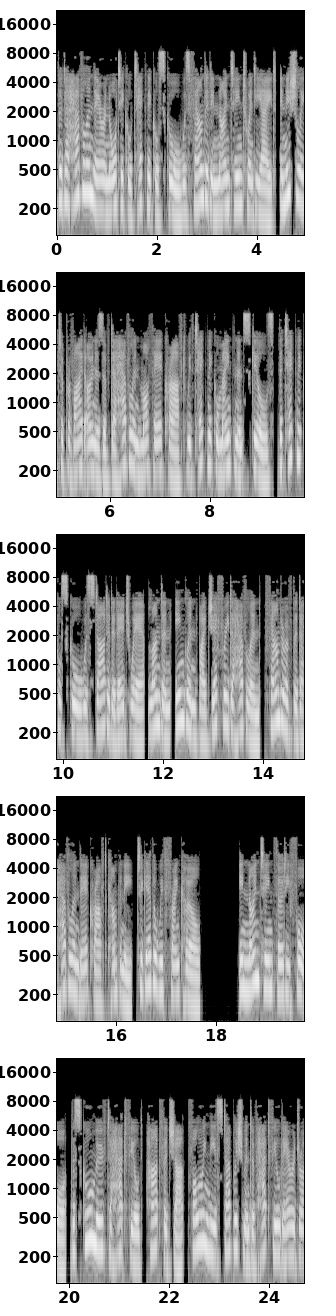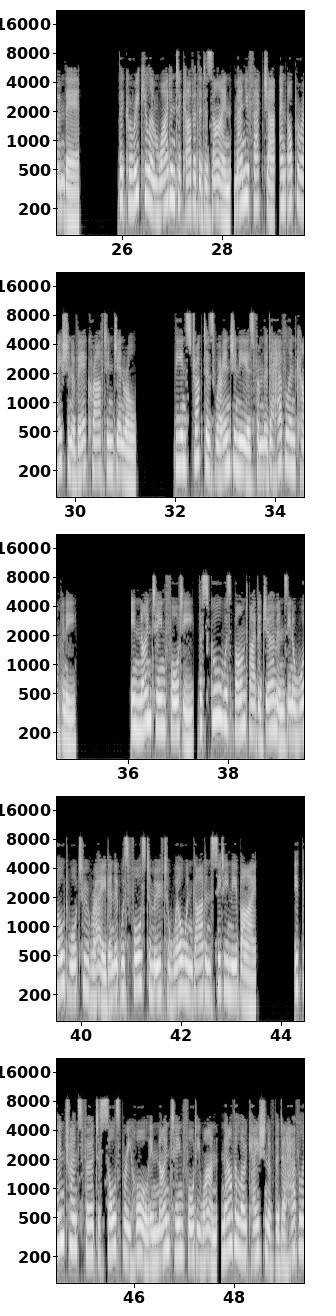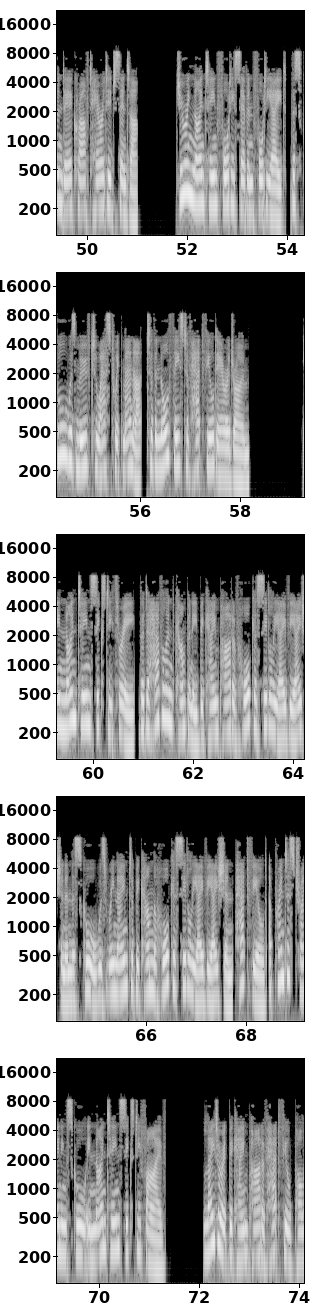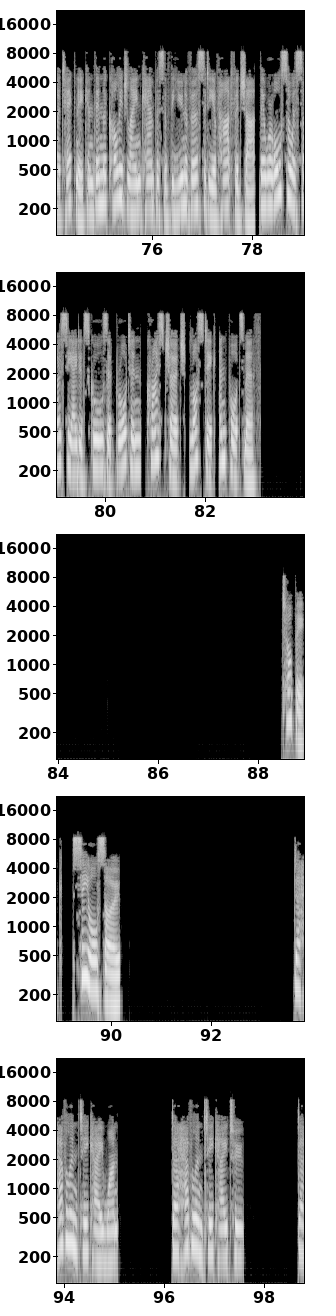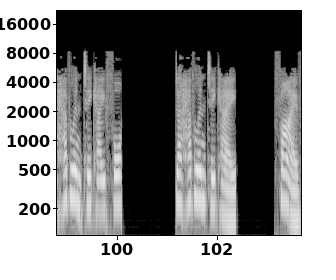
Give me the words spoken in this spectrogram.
The de Havilland Aeronautical Technical School was founded in 1928, initially to provide owners of de Havilland Moth aircraft with technical maintenance skills. The technical school was started at Edgware, London, England by Geoffrey de Havilland, founder of the de Havilland Aircraft Company, together with Frank Hearle. In 1934, the school moved to Hatfield, Hertfordshire, following the establishment of Hatfield Aerodrome there. The curriculum widened to cover the design, manufacture, and operation of aircraft in general. The instructors were engineers from the de Havilland Company. In 1940, the school was bombed by the Germans in a World War II raid and it was forced to move to Welwyn Garden City nearby. It then transferred to Salisbury Hall in 1941, now the location of the de Havilland Aircraft Heritage Centre. During 1947–48, the school was moved to Astwick Manor, to the northeast of Hatfield Aerodrome. In 1963, the de Havilland Company became part of Hawker Siddeley Aviation and the school was renamed to become the Hawker Siddeley Aviation Hatfield Apprentice Training School in 1965. Later it became part of Hatfield Polytechnic and then the College Lane campus of the University of Hertfordshire. There were also associated schools at Broughton, Christchurch, Lostock, and Portsmouth. Topic: See also De Havilland TK1 De Havilland TK2 De Havilland TK4 De Havilland TK 5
